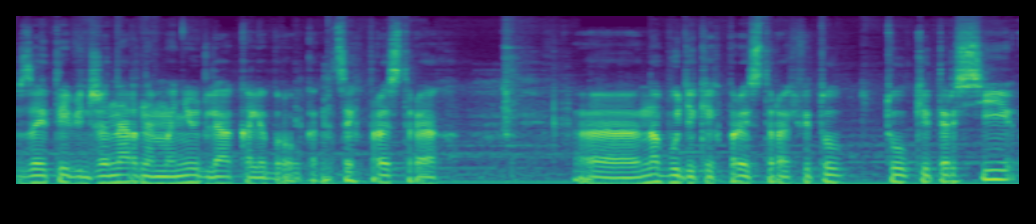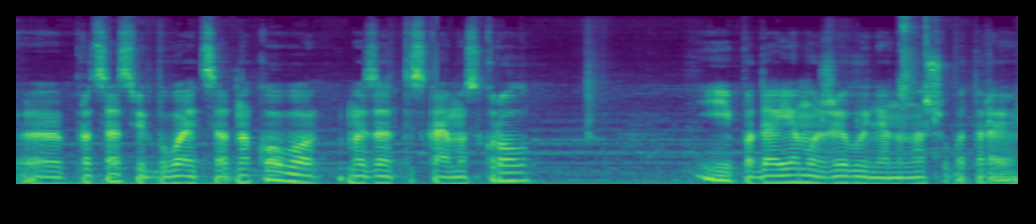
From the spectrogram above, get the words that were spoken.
зайти в інженерне меню для калібровки? На цих пристроях На будь-яких пристроях від Tool- Toolkit RC е, процес відбувається однаково. Ми затискаємо скрол і подаємо живлення на нашу батарею.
